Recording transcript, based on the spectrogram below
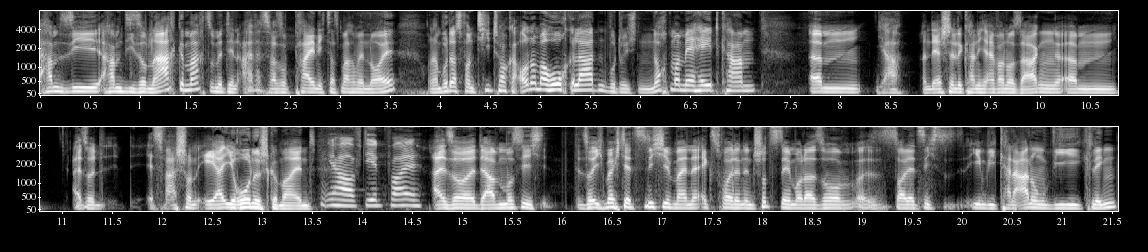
haben sie, haben die so nachgemacht, so mit den, ah, das war so peinlich, das machen wir neu. Und dann wurde das von T-Talker auch nochmal hochgeladen, wodurch nochmal mehr Hate kam. Ähm, ja, an der Stelle kann ich einfach nur sagen, ähm, also es war schon eher ironisch gemeint. Ja, auf jeden Fall. Also da muss ich, also ich möchte jetzt nicht hier meine Ex-Freundin in Schutz nehmen oder so. Es soll jetzt nicht irgendwie, keine Ahnung, wie klingen.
